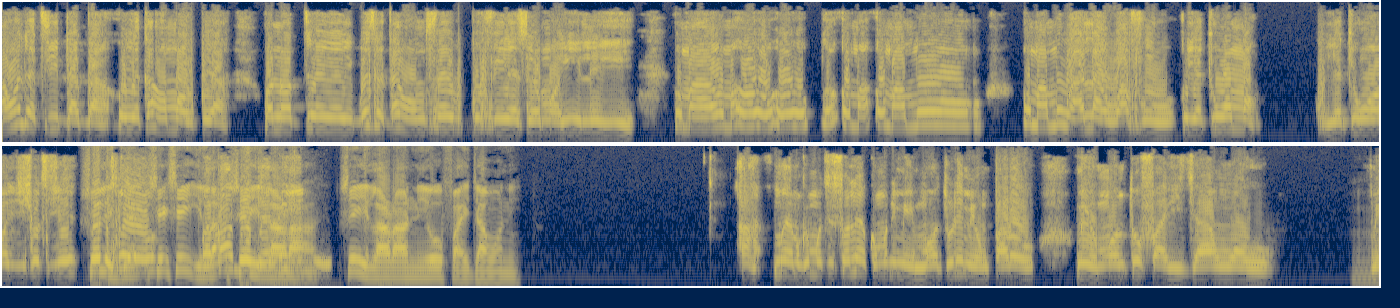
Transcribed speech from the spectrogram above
Àwọn dẹ̀ ti dàgbà ó yẹ káwọn mọ̀ pé à ọ̀nà ìgbésẹ̀ táwọn fẹ́ kó fi ẹsẹ̀ ọmọ yìí lé yìí ó máa ó máa ó máa ó máa mú ó máa mú wàhálà wá fún o ó yẹ kí wọ́n mọ̀ kò yẹ kí wọ́n ṣó ti yé. Ṣó lè jẹ́ ṣé ṣé ìlara ṣé ìlara ni. ó fa ìjà wọn ni. ah mo ẹ̀ mọ̀ pé mo ti sọ lẹ́ẹ̀kan mo ní mi mọ̀ torí mi ò ń parọ́ o. Mi ò mọ̀ tó fa ìjà wọn o. Mi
